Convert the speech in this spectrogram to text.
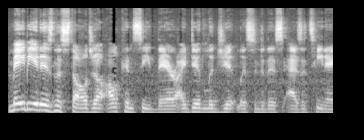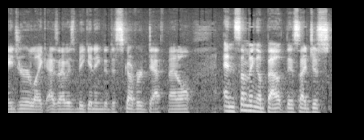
Maybe it is nostalgia, I'll concede there. I did legit listen to this as a teenager, like as I was beginning to discover death metal. And something about this I just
